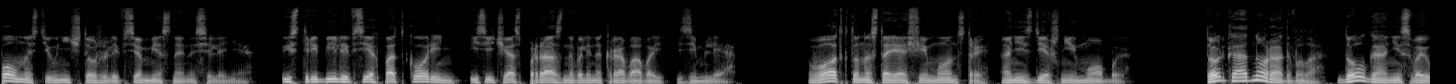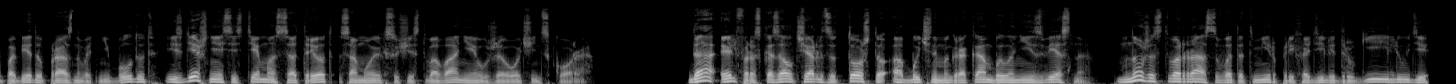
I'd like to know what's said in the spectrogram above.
полностью уничтожили все местное население истребили всех под корень и сейчас праздновали на кровавой земле. Вот кто настоящие монстры, а не здешние мобы. Только одно радовало — долго они свою победу праздновать не будут, и здешняя система сотрет само их существование уже очень скоро. Да, эльф рассказал Чарльзу то, что обычным игрокам было неизвестно. Множество раз в этот мир приходили другие люди,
